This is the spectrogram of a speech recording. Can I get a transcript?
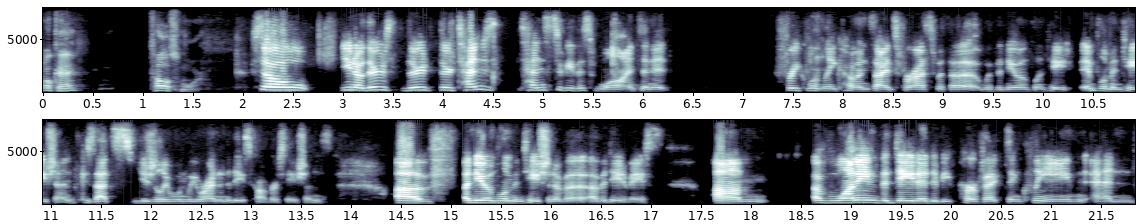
Okay. Tell us more. So you know there's there there tends tends to be this want and it frequently coincides for us with a with a new implementation implementation because that's usually when we run into these conversations of a new implementation of a of a database um of wanting the data to be perfect and clean and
